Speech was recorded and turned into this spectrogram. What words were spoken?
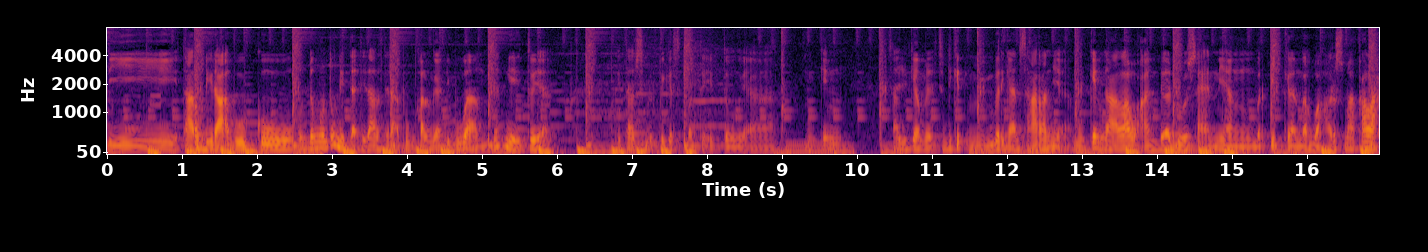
ditaruh di rak buku untung-untung ditaruh di rak buku kalau nggak dibuang kan gitu ya kita harus berpikir seperti itu ya. Mungkin saya juga sedikit memberikan saran ya. Mungkin kalau ada dosen yang berpikiran bahwa harus makalah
